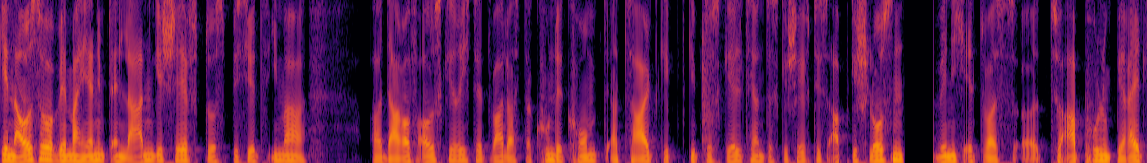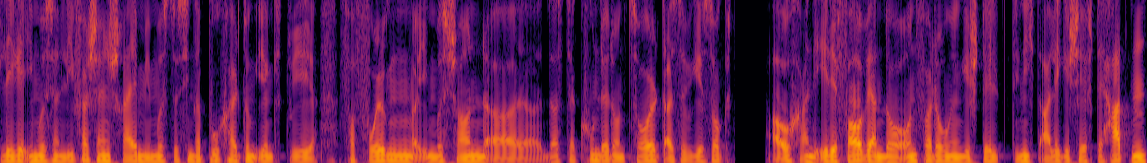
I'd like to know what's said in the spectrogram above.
Genauso, wenn man hernimmt, ein Ladengeschäft, das bis jetzt immer äh, darauf ausgerichtet war, dass der Kunde kommt, er zahlt, gibt, gibt das Geld her und das Geschäft ist abgeschlossen wenn ich etwas äh, zur Abholung bereitlege, ich muss einen Lieferschein schreiben, ich muss das in der Buchhaltung irgendwie verfolgen, ich muss schauen, äh, dass der Kunde dann zahlt. Also wie gesagt, auch an die EDV werden da Anforderungen gestellt, die nicht alle Geschäfte hatten.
